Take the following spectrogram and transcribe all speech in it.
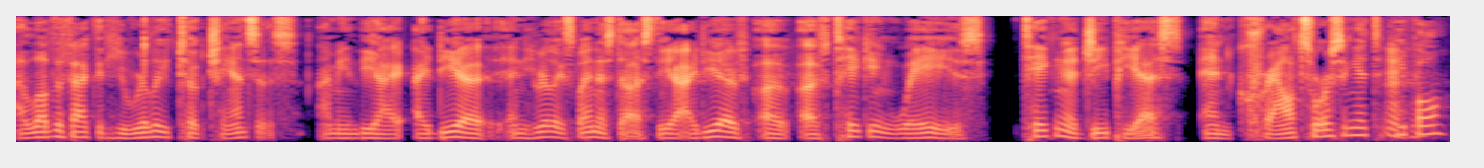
I love the fact that he really took chances. I mean, the idea, and he really explained this to us, the idea of, of, of taking ways, taking a GPS and crowdsourcing it to people,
